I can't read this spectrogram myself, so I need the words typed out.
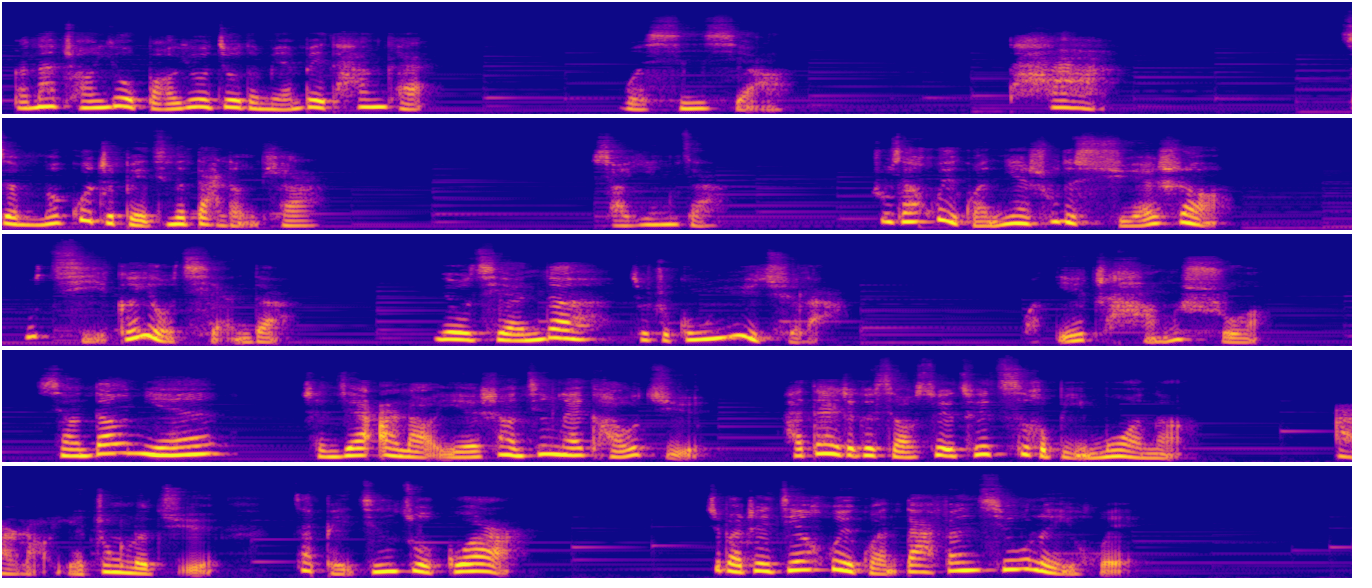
把那床又薄又旧的棉被摊开，我心想：他怎么过这北京的大冷天？小英子住在会馆念书的学生，有几个有钱的？有钱的就住公寓去了。我爹常说，想当年陈家二老爷上京来考举，还带着个小碎催伺候笔墨呢。二老爷中了举，在北京做官儿。就把这间会馆大翻修了一回。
